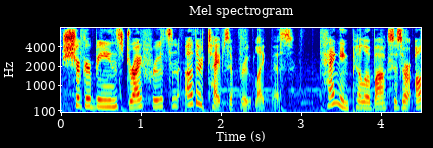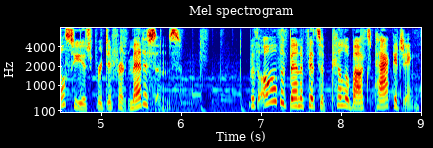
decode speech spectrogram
sugar beans, dry fruits, and other types of fruit like this. Hanging pillow boxes are also used for different medicines. With all the benefits of pillow box packaging,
